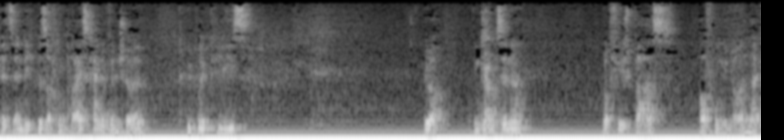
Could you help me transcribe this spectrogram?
letztendlich bis auf den Preis keine Wünsche übrig ließ. Ja, in diesem ja. Sinne noch viel Spaß auf Humidor Online.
